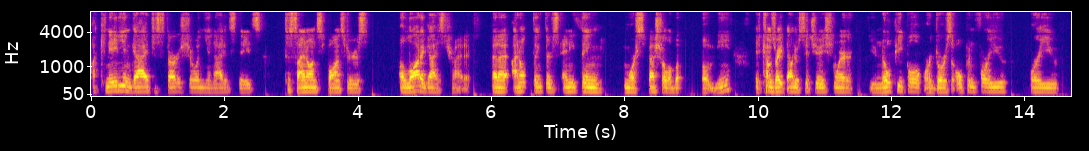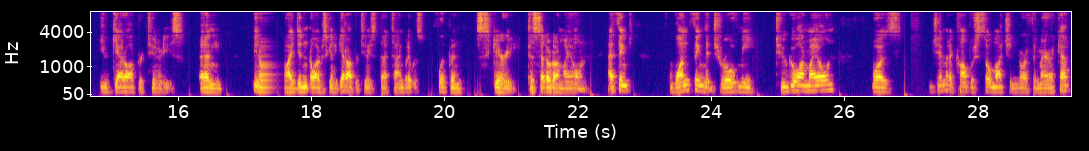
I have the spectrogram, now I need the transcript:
a Canadian guy to start a show in the United States, to sign on sponsors, a lot of guys tried it. And I, I don't think there's anything more special about, about me. It comes right down to a situation where you know people or doors open for you or you you get opportunities. And you know, I didn't know I was going to get opportunities at that time, but it was flipping scary to set out on my own. I think one thing that drove me to go on my own was Jim had accomplished so much in North America.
